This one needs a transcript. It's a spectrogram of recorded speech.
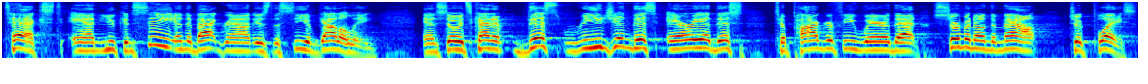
text. And you can see in the background is the Sea of Galilee. And so it's kind of this region, this area, this topography where that Sermon on the Mount took place.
